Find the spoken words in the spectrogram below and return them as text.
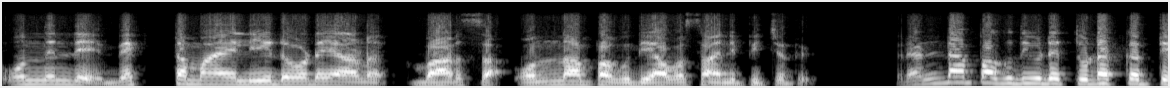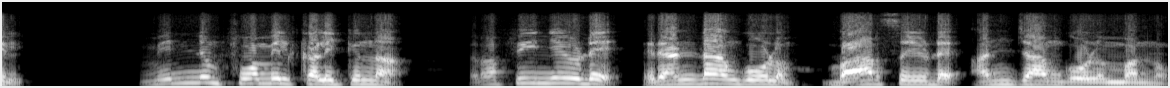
ഒന്നിന്റെ വ്യക്തമായ ലീഡോടെയാണ് ബാർസ ഒന്നാം പകുതി അവസാനിപ്പിച്ചത്. രണ്ടാം പകുതിയുടെ തുടക്കത്തിൽ മിന്നും ഫോമിൽ കളിക്കുന്ന റഫീഞ്ഞയുടെ രണ്ടാം ഗോളും ബാർസയുടെ അഞ്ചാം ഗോളും വന്നു.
